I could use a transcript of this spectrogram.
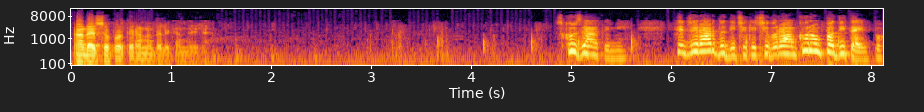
Adesso porteranno delle candele. Scusatemi. E Gerardo dice che ci vorrà ancora un po' di tempo.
